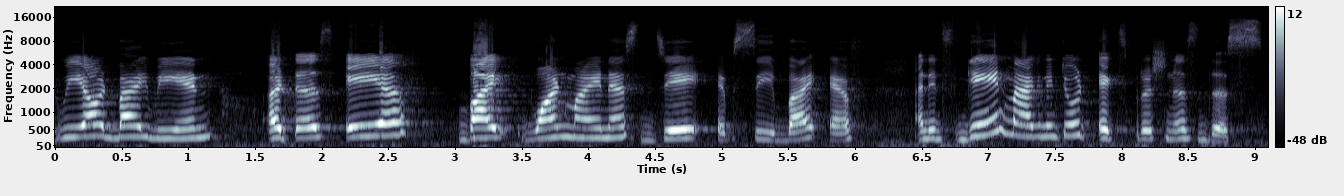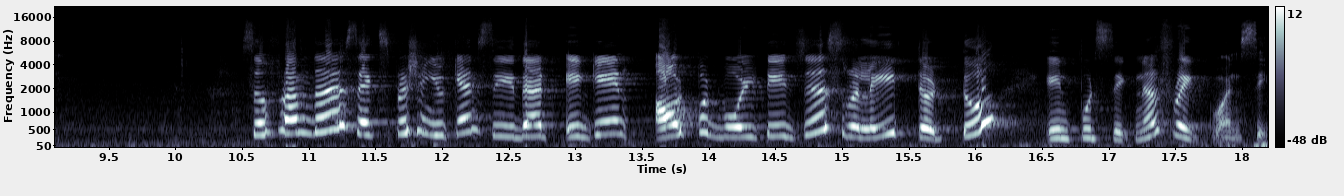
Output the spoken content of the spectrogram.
V out by V Vn it is AF by 1 minus JFC by F and its gain magnitude expression is this. So, from this expression you can see that again output voltage is related to input signal frequency.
